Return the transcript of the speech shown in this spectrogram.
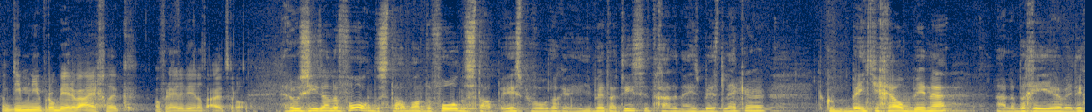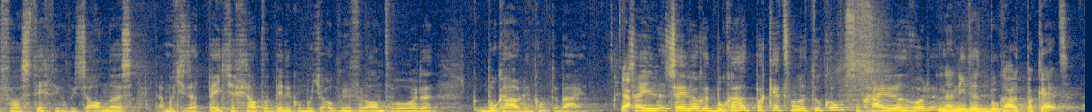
Op die manier proberen we eigenlijk over de hele wereld uit te rollen. En hoe zie je dan de volgende stap? Want de volgende stap is bijvoorbeeld, oké, je bent artiest, het gaat ineens best lekker. Er komt een beetje geld binnen. Nou, dan begin je, weet ik veel, een stichting of iets anders. Dan moet je dat beetje geld dat binnenkomt, moet je ook weer verantwoorden. Boekhouding komt erbij. Ja. Zijn, jullie, zijn jullie ook het boekhoudpakket van de toekomst? Of gaan jullie dat worden? Nou, niet het boekhoudpakket. Uh,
